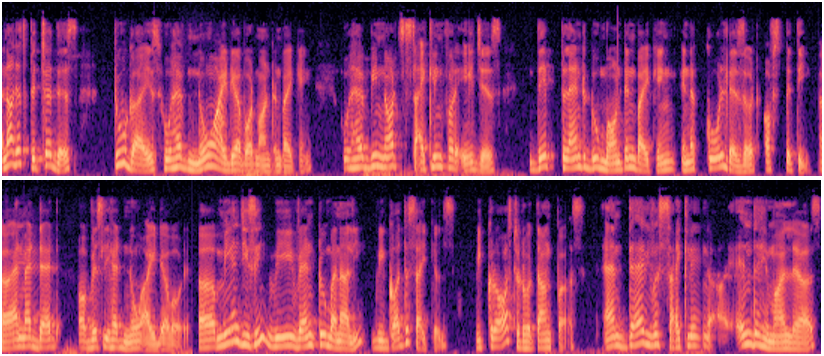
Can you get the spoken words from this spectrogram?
Now just picture this two guys who have no idea about mountain biking, who have been not cycling for ages, they plan to do mountain biking in a cold desert of Spiti. Uh, and my dad obviously had no idea about it. Uh, me and GC, we went to Manali, we got the cycles, we crossed Rohtang Pass, and there we were cycling uh, in the Himalayas.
